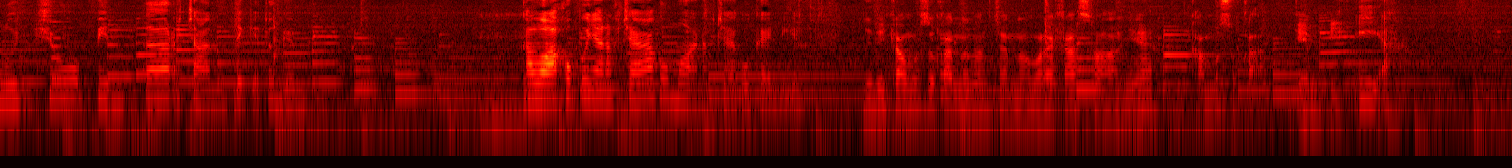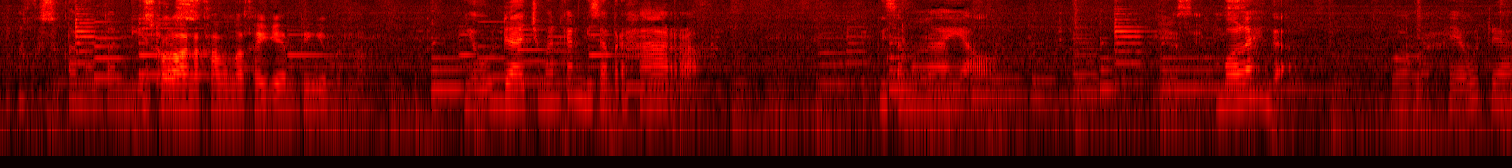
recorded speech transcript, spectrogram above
lucu pinter cantik itu Gempi Hmm. kalau aku punya anak cewek aku mau anak cewekku kayak dia Jadi kamu suka nonton channel mereka soalnya kamu suka Gempi. iya aku suka nonton dia Terus kalau anak kamu nggak kayak Gempi gimana? ya udah cuman kan bisa berharap bisa menghayal Iya sih. bisa. boleh nggak Boleh. ya udah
